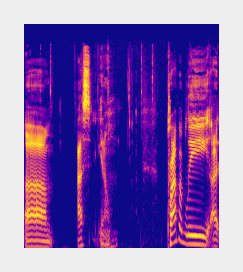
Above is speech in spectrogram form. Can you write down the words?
Um, I, you know, probably. I,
